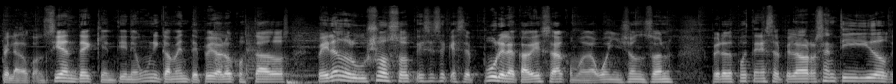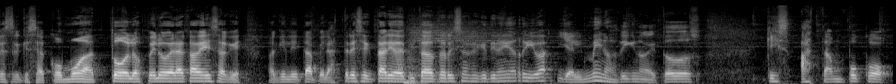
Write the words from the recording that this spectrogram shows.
Pelado consciente, quien tiene únicamente pelo a los costados. Pelado orgulloso, que es ese que se pule la cabeza, como de Wayne Johnson. Pero después tenés el pelado resentido, que es el que se acomoda todos los pelos de la cabeza, que para que le tape las 3 hectáreas de pista de aterrizaje que tiene ahí arriba. Y el menos digno de todos, que es hasta un poco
